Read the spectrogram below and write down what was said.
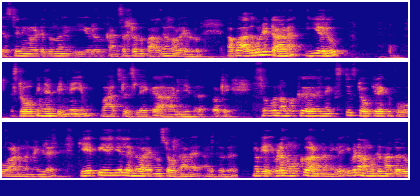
ജസ്റ്റ് നിങ്ങളുടെ അടുത്തുനിന്ന് ഈ ഒരു കൺസെപ്റ്റ് ഒന്ന് പറഞ്ഞു എന്നുള്ളേ ഉള്ളൂ. അപ്പോൾ അതുകൊണ്ടിട്ടാണ് ഈ ഒരു സ്റ്റോക്ക് ഞാൻ പിന്നെയും വാച്ച് ലിസ്റ്റിലേക്ക് ആഡ് ചെയ്തത്. ഓക്കെ സോ നമുക്ക് നെക്സ്റ്റ് സ്റ്റോക്കിലേക്ക് പോവുകയാണെന്നുണ്ടെങ്കിൽ കെ പി ഐ എൽ എന്ന് പറയുന്ന സ്റ്റോക്കാണ് അടുത്തത്. ഓക്കെ ഇവിടെ നോക്കുകയാണെന്നുണ്ടെങ്കിൽ ഇവിടെ നമുക്ക് നല്ലൊരു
